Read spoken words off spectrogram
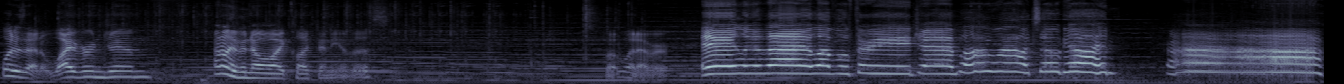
what is that, a wyvern gem? I don't even know why I collect any of this. But whatever. Hey, look at that! Level 3 gem! Oh wow, it's so good! Ah!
